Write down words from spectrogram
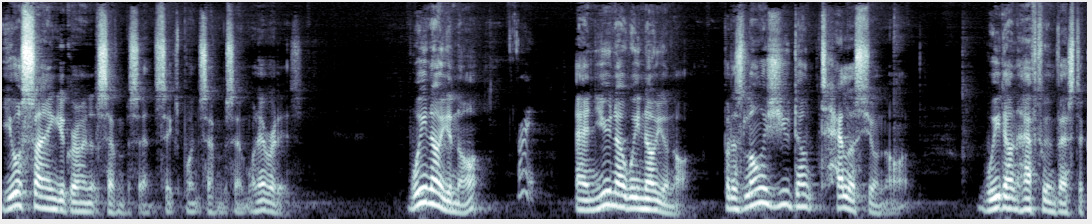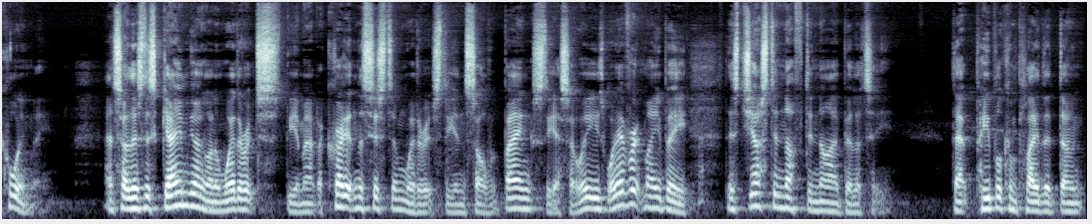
you're saying you're growing at seven percent, six point seven percent, whatever it is. We know you're not, Right. and you know we know you're not. But as long as you don't tell us you're not, we don't have to invest accordingly. And so there's this game going on, and whether it's the amount of credit in the system, whether it's the insolvent banks, the SOEs, whatever it may be, there's just enough deniability that people can play the don't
